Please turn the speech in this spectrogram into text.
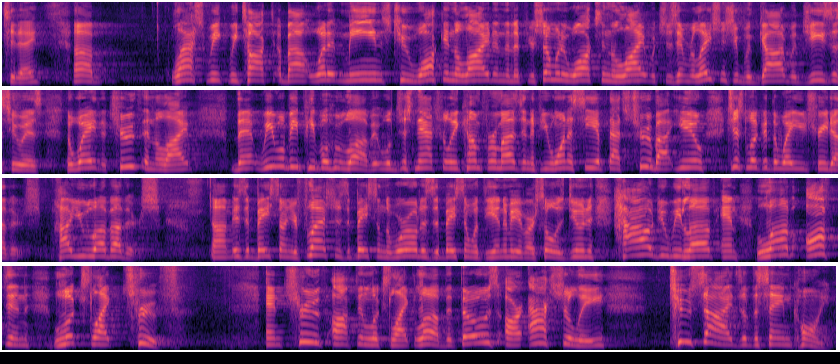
today? Um, Last week, we talked about what it means to walk in the light, and that if you're someone who walks in the light, which is in relationship with God, with Jesus, who is the way, the truth, and the light, that we will be people who love. It will just naturally come from us. And if you want to see if that's true about you, just look at the way you treat others, how you love others. Um, is it based on your flesh? Is it based on the world? Is it based on what the enemy of our soul is doing? How do we love? And love often looks like truth. And truth often looks like love. That those are actually two sides of the same coin.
